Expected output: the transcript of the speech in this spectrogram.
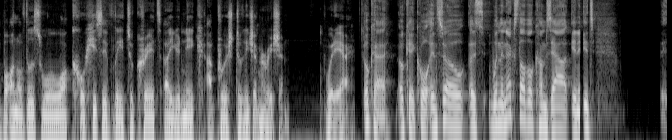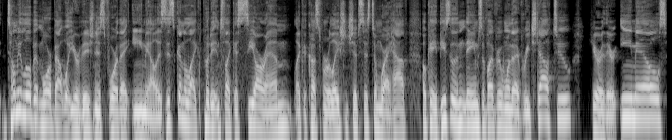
But all of those will work cohesively to create a unique approach to lead generation with AI. Okay. Okay, cool. And so as, when the next level comes out, and it's tell me a little bit more about what your vision is for that email. Is this going to like put it into like a CRM, like a customer relationship system where I have, okay, these are the names of everyone that I've reached out to. Here are their emails.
